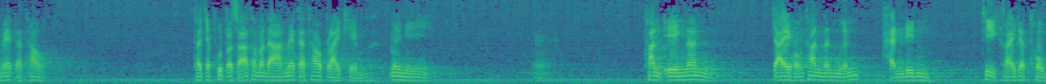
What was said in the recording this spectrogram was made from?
แม้แต่เท่า ถ้าจะพูดภาษาธรรมดาแม้แต่เท่าปลายเข็มไม่มี ท่านเองนั่นใจของท่านนั้นเหมือนแผ่นดิน ที่ใครจะทม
